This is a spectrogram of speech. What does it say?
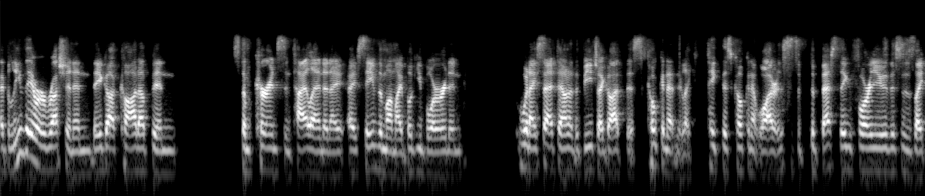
I believe they were Russian and they got caught up in some currents in Thailand and I, I saved them on my boogie board. And when I sat down at the beach, I got this coconut and they're like, take this coconut water. This is the best thing for you. This is like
